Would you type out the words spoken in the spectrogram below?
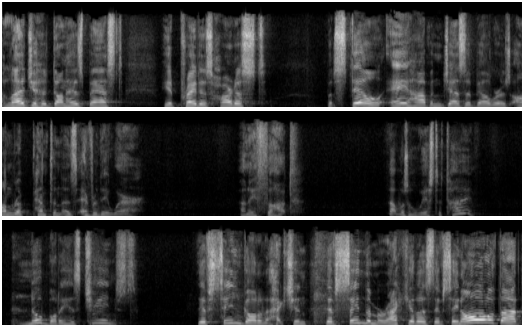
Elijah had done his best, he had prayed his hardest, but still Ahab and Jezebel were as unrepentant as ever they were. And he thought, that was a waste of time. Nobody has changed. They've seen God in action. They've seen the miraculous. They've seen all of that,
